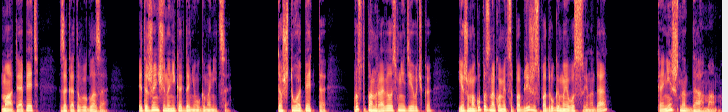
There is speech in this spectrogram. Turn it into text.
«Ма, ты опять?» — закатываю глаза. «Эта женщина никогда не угомонится». «Да что опять-то? Просто понравилась мне девочка. Я же могу познакомиться поближе с подругой моего сына, да?» «Конечно, да, мам.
